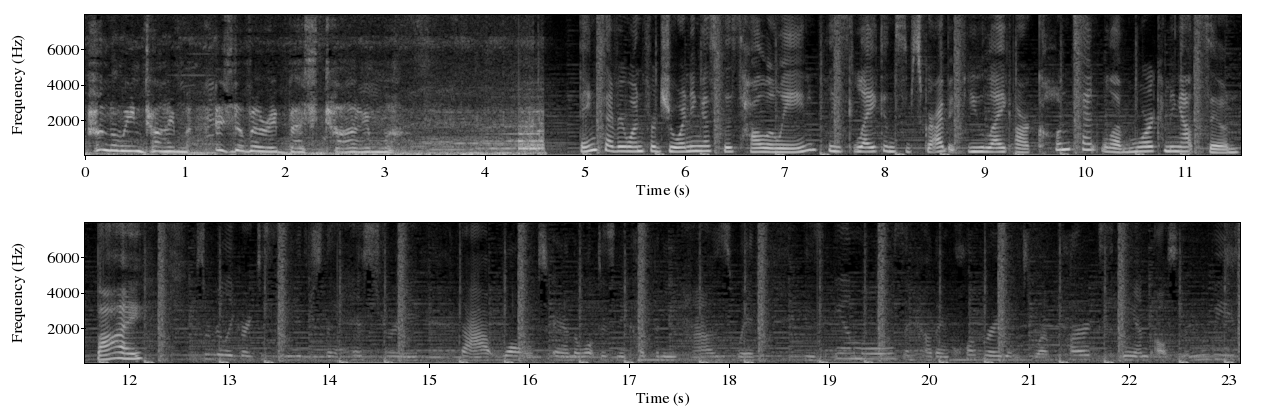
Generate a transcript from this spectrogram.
Halloween time is the very best time. Thanks everyone for joining us this Halloween. Please like and subscribe if you like our content. We'll have more coming out soon. Bye. It's really great to see just the history that Walt and the Walt Disney Company has with these animals and how they incorporate it into our parks and also the movies.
